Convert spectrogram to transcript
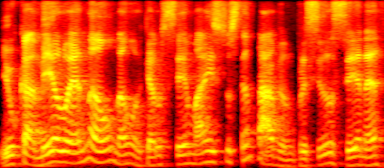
E o camelo é não, não, eu quero ser mais sustentável, não precisa ser, né?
